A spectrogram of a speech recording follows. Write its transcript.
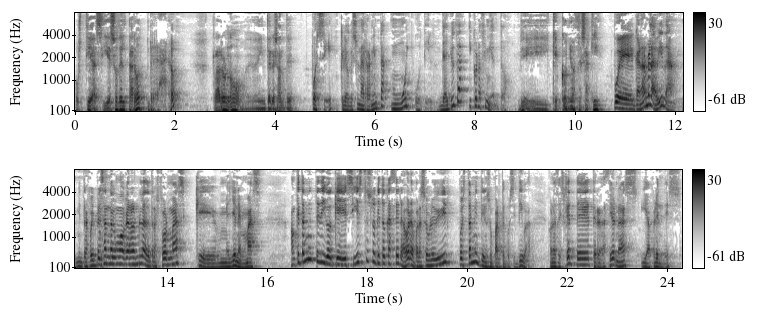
Hostias, ¿y eso del tarot? ¿Raro? Raro no, eh, interesante. Pues sí, creo que es una herramienta muy útil, de ayuda y conocimiento. ¿Y qué coño haces aquí? Pues ganarme la vida, mientras voy pensando cómo ganármela de otras formas que me llenen más. Aunque también te digo que si esto es lo que toca hacer ahora para sobrevivir, pues también tiene su parte positiva. Conoces gente, te relacionas y aprendes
